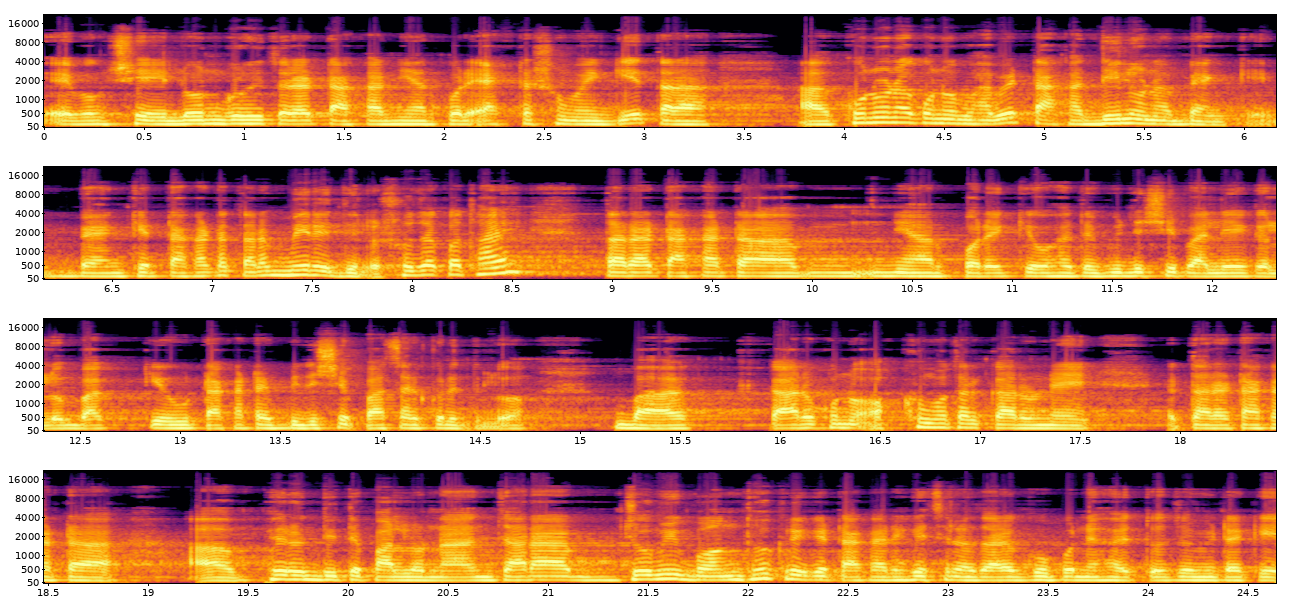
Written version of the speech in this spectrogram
এবং সেই লোন গ্রহীতারা টাকা নেওয়ার পরে একটা সময় গিয়ে তারা কোনো না কোনোভাবে টাকা দিল না ব্যাংকে ব্যাংকের টাকাটা তারা মেরে দিল। সোজা কথায় তারা টাকাটা নেওয়ার পরে কেউ হয়তো বিদেশে পালিয়ে গেল বা কেউ টাকাটা বিদেশে পাচার করে দিল বা কারও কোনো অক্ষমতার কারণে তারা টাকাটা ফেরত দিতে পারল না। যারা জমি বন্ধক রেখে টাকা রেখেছিল, তারা গোপনে হয়তো জমিটাকে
